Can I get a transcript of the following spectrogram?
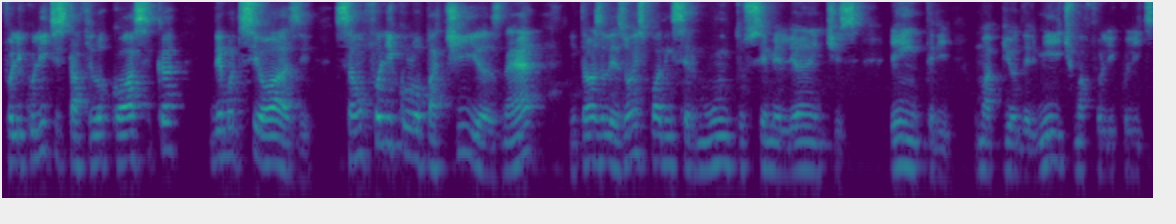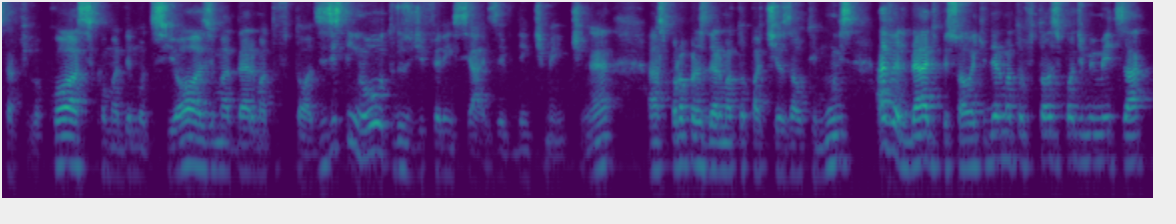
Foliculite estafilocócica, demodiciose. São foliculopatias, né? Então, as lesões podem ser muito semelhantes entre uma piodermite, uma foliculite estafilocócica, uma demodiciose, uma dermatofitose. Existem outros diferenciais, evidentemente, né? As próprias dermatopatias autoimunes. A verdade, pessoal, é que dermatofitose pode mimetizar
